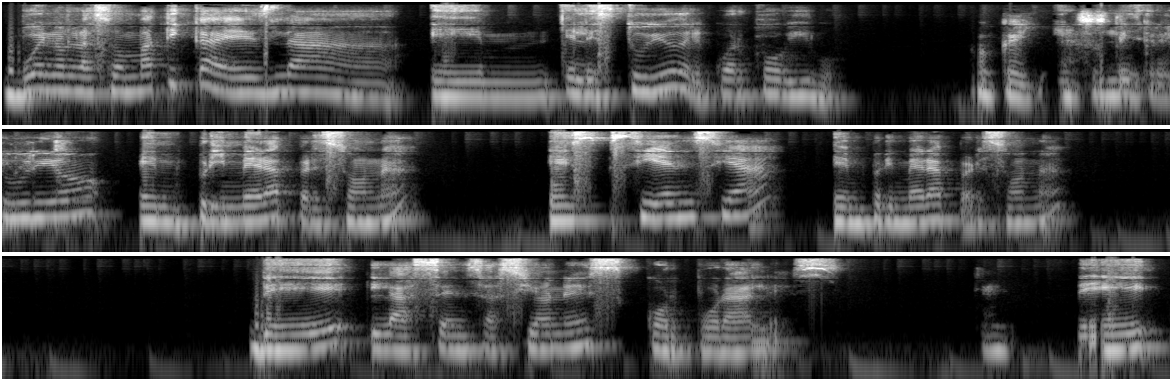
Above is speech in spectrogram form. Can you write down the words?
Bueno, la somática es la em, el estudio del cuerpo vivo. Ok, eso el estudio en primera persona es ciencia en primera persona de las sensaciones corporales, de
